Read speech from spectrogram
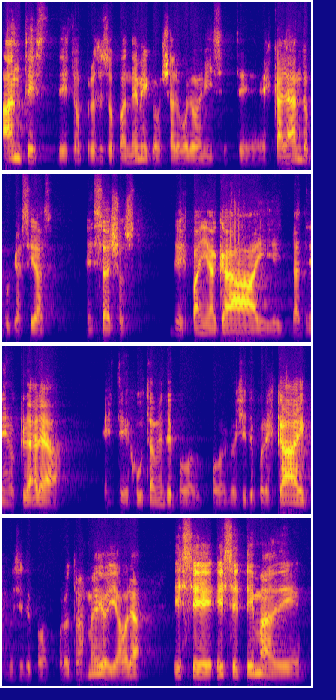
antes de estos procesos pandémicos, ya vos lo venís este, escalando porque hacías ensayos de España acá y la tenés clara este, justamente por, lo hiciste por Skype, lo hiciste por, otros medios y ahora ese, ese tema de,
